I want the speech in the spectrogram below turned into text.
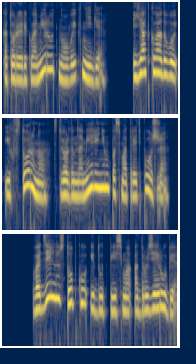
которые рекламируют новые книги. Я откладываю их в сторону с твердым намерением посмотреть позже. В отдельную стопку идут письма от друзей Руби.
